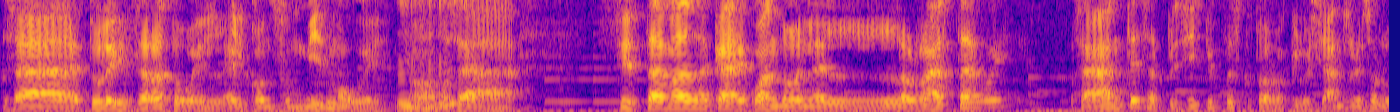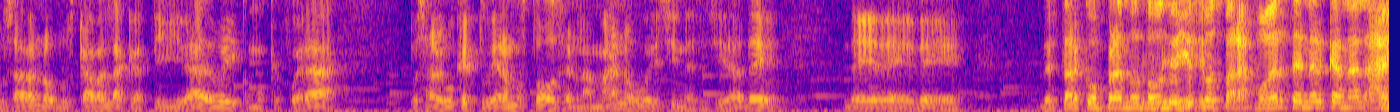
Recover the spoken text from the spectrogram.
O sea, tú le dijiste hace rato, güey, el, el consumismo, güey, ¿no? O sea, sí está más acá cuando en el, lo rasta, güey. O sea, antes, al principio, pues todo lo que Louis Armstrong hizo, lo usaban, lo buscaban la creatividad, güey, como que fuera, pues algo que tuviéramos todos en la mano, güey, sin necesidad de, de, de, de, de estar comprando dos discos para poder tener canal. Ay,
